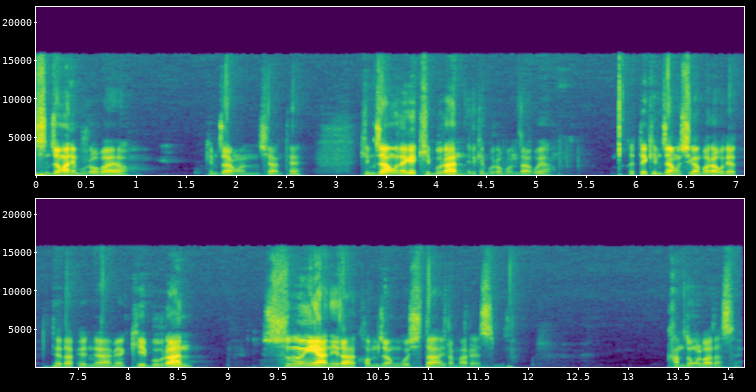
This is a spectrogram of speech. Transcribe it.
신정환이 물어봐요. 김장훈 씨한테 김장훈에게 기부란 이렇게 물어본다고요. 그때 김장훈 씨가 뭐라고 대, 답했냐면 기부란 수능이 아니라 검정고시다 이런 말을 했습니다. 감동을 받았어요.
